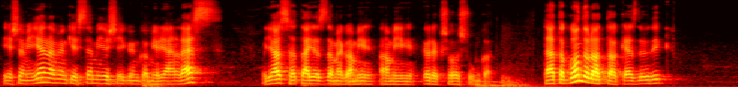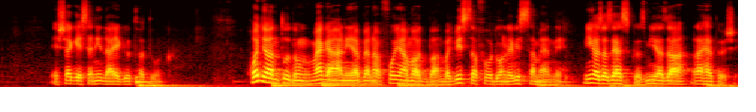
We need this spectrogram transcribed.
És a mi jellemünk és személyiségünk, amilyen lesz, hogy az határozza meg a mi, a mi örök sorsunkat. Tehát a gondolattal kezdődik, és egészen idáig juthatunk. Hogyan tudunk megállni ebben a folyamatban, vagy visszafordulni, visszamenni? Mi az az eszköz, mi az a lehetőség?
